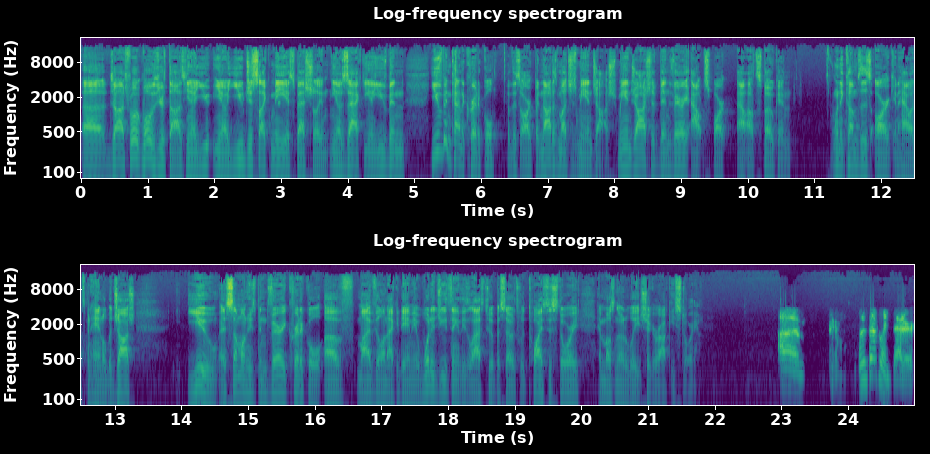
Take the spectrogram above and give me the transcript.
uh, Josh, what, what was your thoughts? You know, you you know, you just like me, especially. You know, Zach. You know, you've been you've been kind of critical of this arc, but not as much as me and Josh. Me and Josh have been very outspark, outspoken when it comes to this arc and how it's been handled. But Josh, you as someone who's been very critical of my villain academia what did you think of these last two episodes with twice's story and most notably shigaraki's story Um, it was definitely better.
